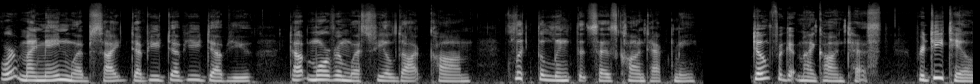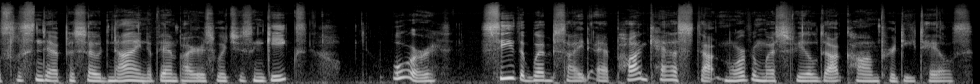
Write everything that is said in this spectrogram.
or at my main website, www.morvenwestfield.com. Click the link that says Contact Me. Don't forget my contest. For details, listen to episode 9 of Vampires, Witches, and Geeks or See the website at podcast.morvenwestfield.com for details.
